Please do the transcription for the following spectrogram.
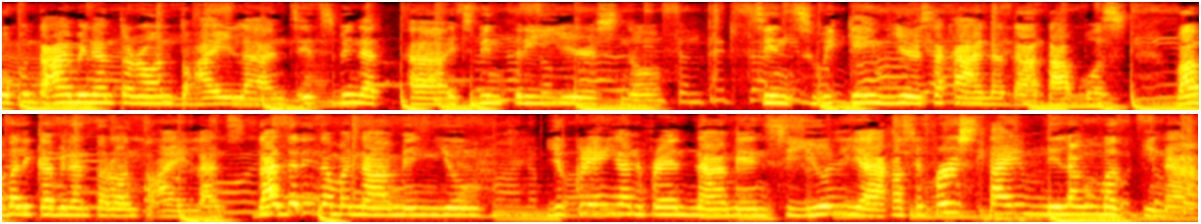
pupunta kami ng Toronto Islands. It's been at uh, it's been three years no since we came here sa Canada tapos babalik kami ng Toronto Islands. Dadali naman namin yung Ukrainian friend namin si Yulia kasi first time nilang mag-ina.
